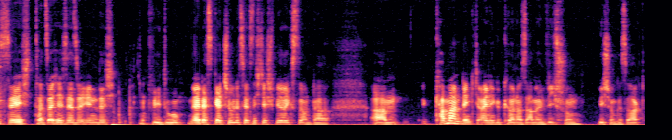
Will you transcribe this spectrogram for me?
sehe ich tatsächlich sehr, sehr ähnlich wie du. Ja, der Schedule ist jetzt nicht der schwierigste und da ähm, kann man, denke ich, einige Körner sammeln, wie schon, wie schon gesagt,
